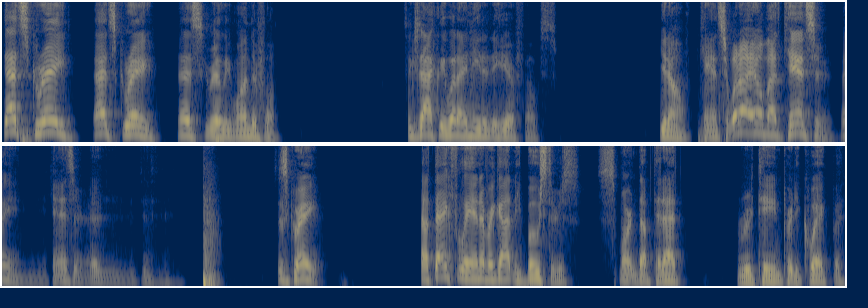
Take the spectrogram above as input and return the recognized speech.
That's great. That's great. That's really wonderful. It's exactly what I needed to hear, folks. You know, cancer. What do I know about cancer? Hey, cancer. Uh, this is great. Now, thankfully, I never got any boosters. Smartened up to that routine pretty quick, but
